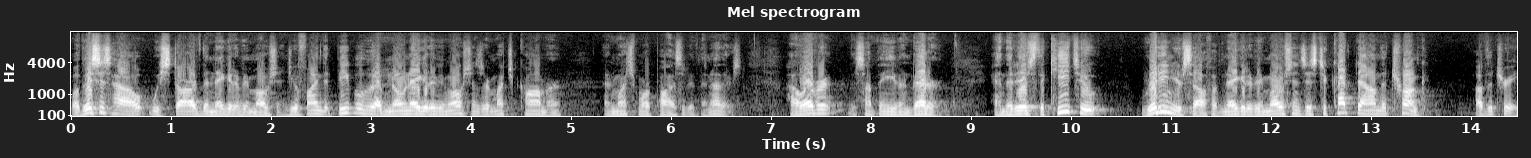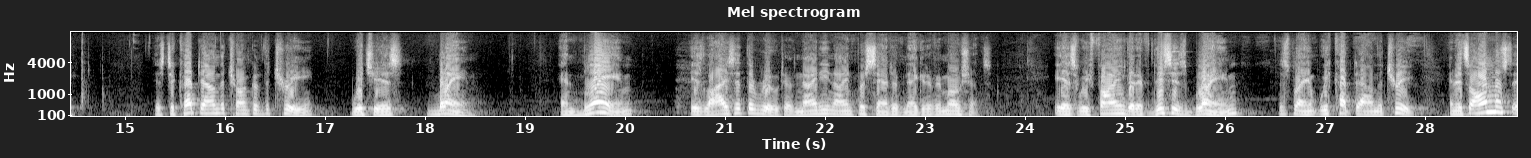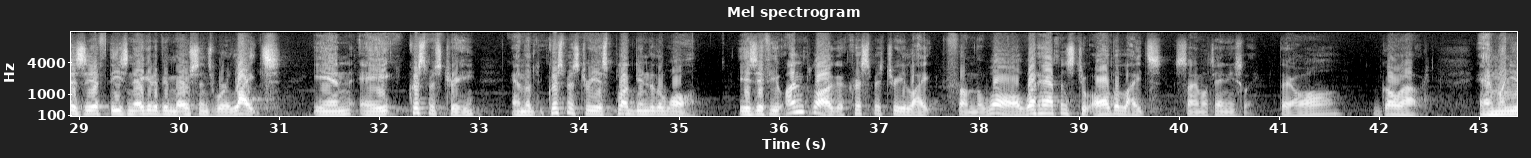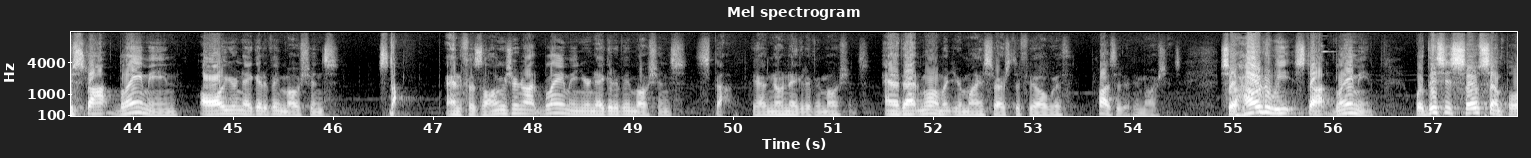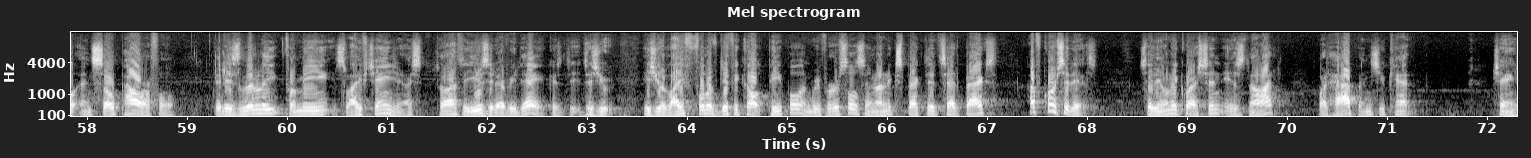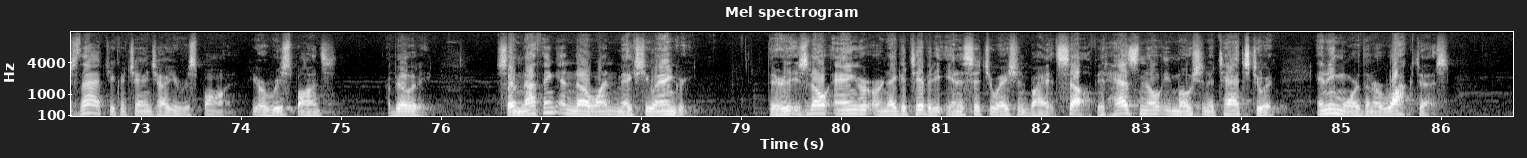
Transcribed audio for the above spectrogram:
Well, this is how we starve the negative emotions. You'll find that people who have no negative emotions are much calmer and much more positive than others. However, there's something even better, and that is the key to ridding yourself of negative emotions is to cut down the trunk of the tree, is to cut down the trunk of the tree, which is blame. And blame is, lies at the root of 99% of negative emotions. Is we find that if this is blame, this blame, we cut down the tree. And it's almost as if these negative emotions were lights in a Christmas tree, and the Christmas tree is plugged into the wall. Is if you unplug a Christmas tree light from the wall, what happens to all the lights simultaneously? They all go out. And when you stop blaming, all your negative emotions stop. And for as long as you're not blaming, your negative emotions stop. You have no negative emotions. And at that moment, your mind starts to fill with positive emotions. So how do we stop blaming? Well, this is so simple and so powerful It is literally, for me, it's life-changing. I still have to use it every day, because does your, is your life full of difficult people and reversals and unexpected setbacks? Of course it is. So the only question is not what happens. You can't change that. You can change how you respond, your response ability. So nothing and no one makes you angry. There is no anger or negativity in a situation by itself. It has no emotion attached to it any more than a rock does.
